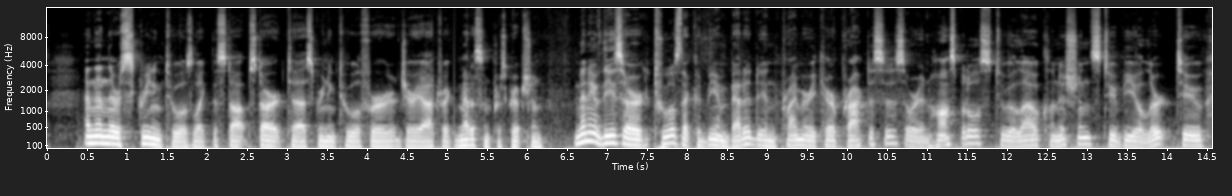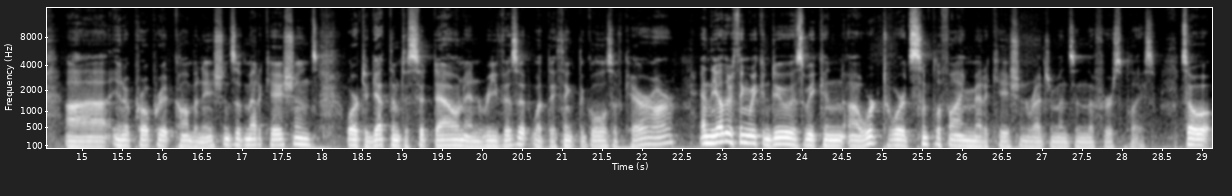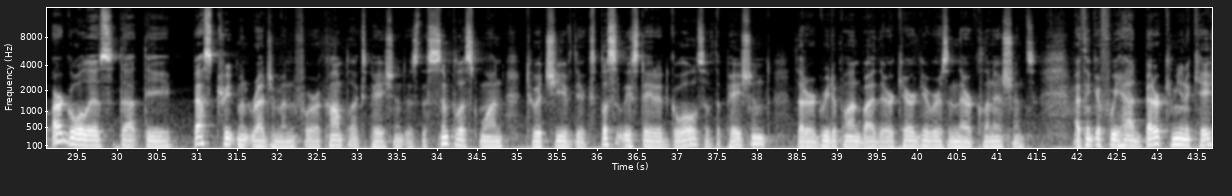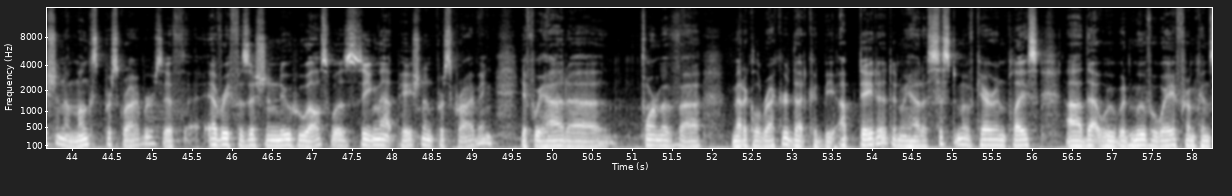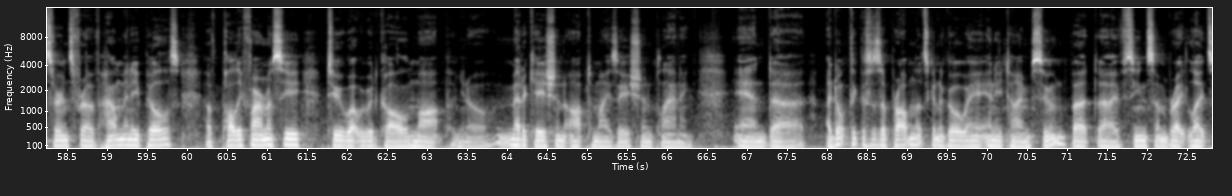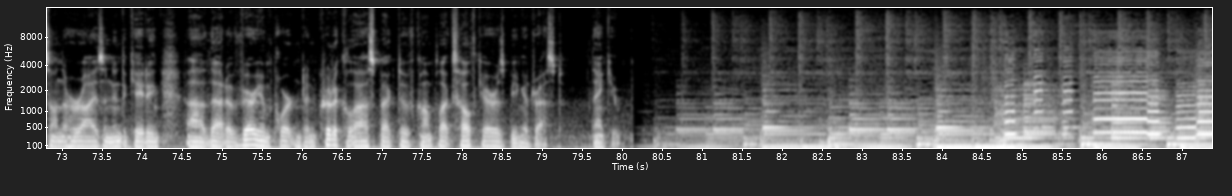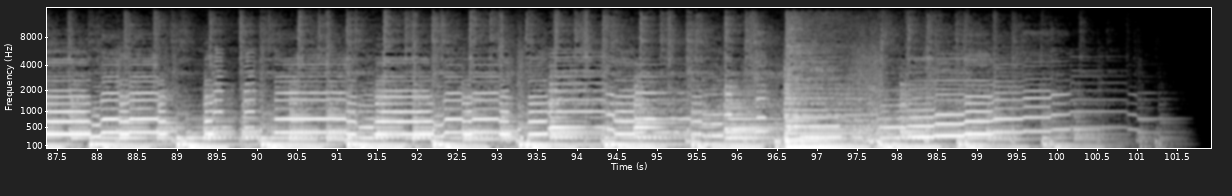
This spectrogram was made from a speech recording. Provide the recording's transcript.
And then there's screening tools like the Stop Start uh, screening tool for geriatric medicine prescription. Many of these are tools that could be embedded in primary care practices or in hospitals to allow clinicians to be alert to uh, inappropriate combinations of medications or to get them to sit down and revisit what they think the goals of care are. And the other thing we can do is we can uh, work towards simplifying medication regimens in the first place. So, our goal is that the best treatment regimen for a complex patient is the simplest one to achieve the explicitly stated goals of the patient that are agreed upon by their caregivers and their clinicians. I think if we had better communication amongst prescribers, if every physician knew who else was seeing that patient and prescribing, if we had a form of uh, medical record that could be updated, and we had a system of care in place uh, that we would move away from concerns for of how many pills of polypharmacy to what we would call MOP, you know, medication optimization planning. And uh, I don't think this is a problem that's going to go away anytime soon, but uh, I've seen some bright lights on the horizon indicating uh, that a very important and critical aspect of complex healthcare is being addressed. Thank you.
